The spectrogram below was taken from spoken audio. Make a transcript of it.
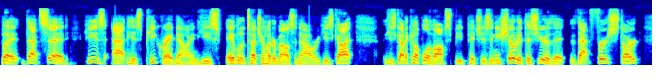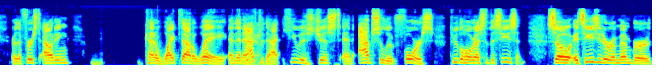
but that said, he's at his peak right now and he's able to touch 100 miles an hour. He's got he's got a couple of off-speed pitches and he showed it this year that that first start or the first outing kind of wiped that away and then yeah. after that he was just an absolute force through the whole rest of the season. So it's easy to remember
